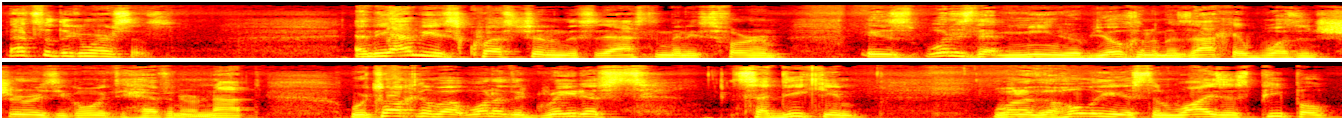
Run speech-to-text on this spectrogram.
That's what the Gemara says. And the obvious question, and this is asked in many Sfarim, is what does that mean? Rabbi Yochanan ben Zakkai wasn't sure is he going to heaven or not. We're talking about one of the greatest tzaddikim, one of the holiest and wisest people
